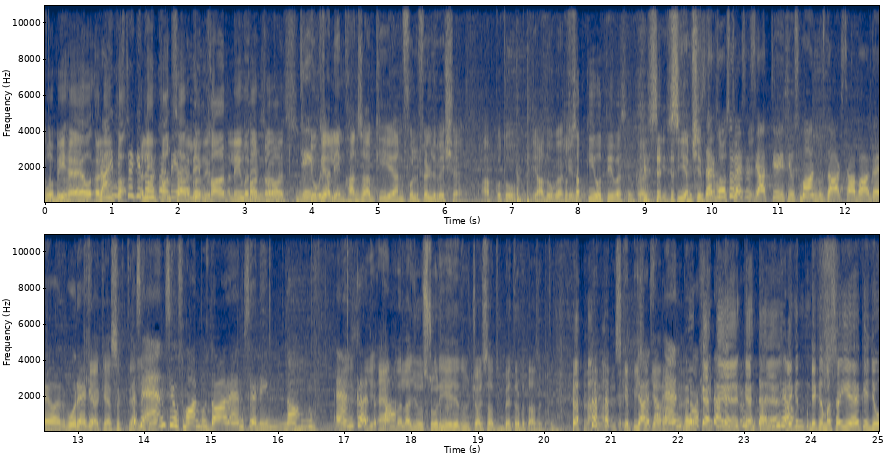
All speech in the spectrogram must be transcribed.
वो भी है। और अलीम खान साहब अलीम खान अलीम खान साहब। क्योंकि अलीम खान साहब की ये अनफुलफिल्ड विश है। आपको तो याद होगा तो कि सबकी होती है वैसे। सीएम शिप सर वो तो वैसे ज्यादती हुई थी उस्मान बुजदार साहब आ गए और वो रह गए। क्या कह सकते हैं वैसे एन से उस्मान बुजदार एन से अलीम नाम एन का ये एन वाला जो स्टोरी है ये तो चॉइस साहब बेहतर बता सकते हैं। इसके पीछे क्या रहा है? वो कहते हैं कहते हैं लेकिन लेकिन मसला ये है कि जो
